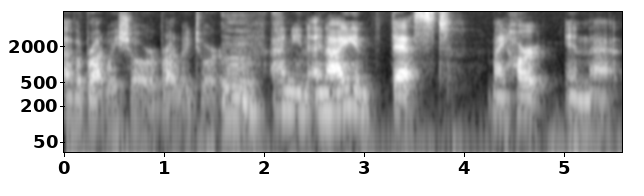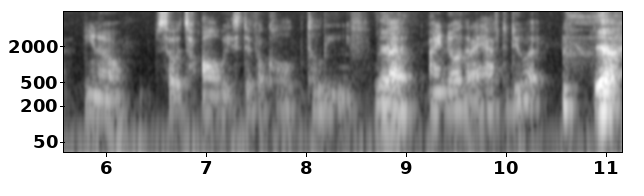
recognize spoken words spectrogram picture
of a Broadway show or a Broadway tour. Mm. I mean, and I invest my heart in that, you know, so it's always difficult to leave. Yeah. But I know that I have to do it. Yeah.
